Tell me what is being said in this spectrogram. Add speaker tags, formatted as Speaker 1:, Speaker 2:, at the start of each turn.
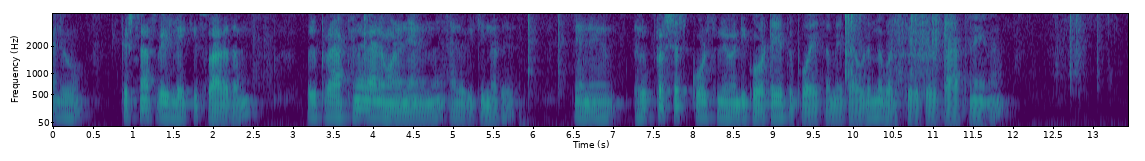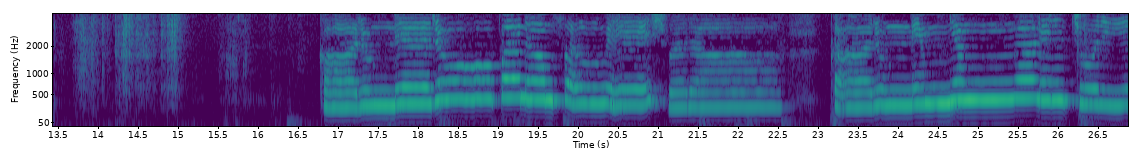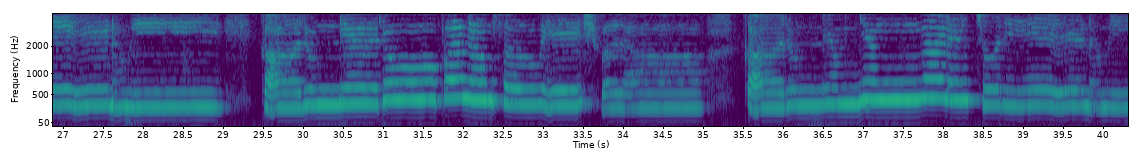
Speaker 1: Hello Krishna's വേഡിലേക്ക് സ്വാഗതം. ഒരു പ്രാർത്ഥന ഗാനമാണ് ഞാനിന്ന് ആലപിക്കുന്നത്. ഞാൻ റിഫ്രഷർ കോഴ്സിന് വേണ്ടി കോട്ടയത്ത് പോയ സമയത്ത് അവിടെ നിന്ന് പഠിച്ചെടുത്ത ഒരു പ്രാർത്ഥനയാണ്. കാരുണ്യരൂപനം സർവേശ്വര കാരുണ്യം ഞങ്ങളിൽ ചൊരിയേണമേ. കാരുണ്യരൂപനം കാരുണ്യം ഞങ്ങളിൽ ചൊരിയേണമേ.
